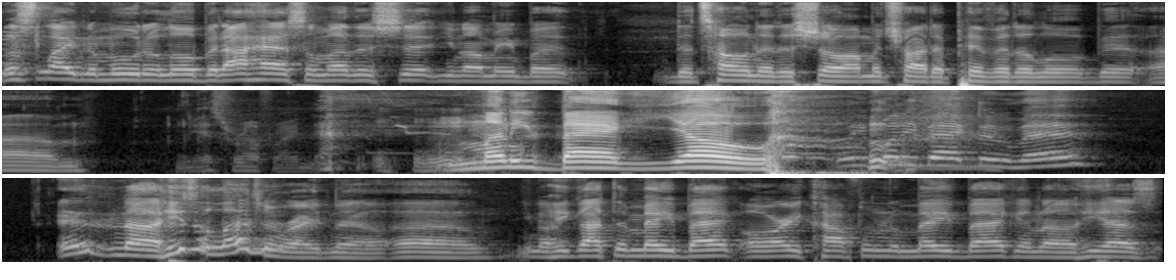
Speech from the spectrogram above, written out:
Let's lighten the mood a little bit. I had some other shit, you know what I mean, but the tone of the show, I'm gonna try to pivot a little bit. Um, It's rough right now. Moneybagg Yo. what you money bag do, man? It- nah, he's a legend right now. Uh, you know, he got the Maybach, or he copped him the Maybach, and uh, he has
